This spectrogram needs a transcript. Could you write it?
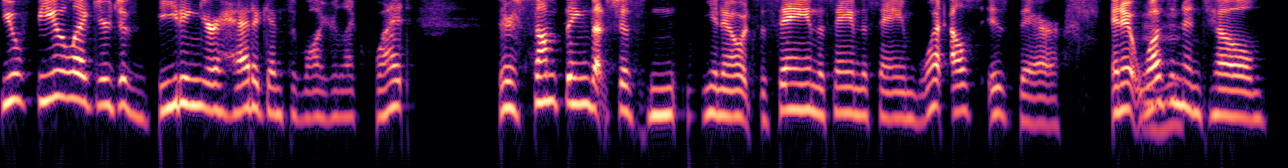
You feel like you're just beating your head against the wall. You're like, what? There's something that's just, you know, it's the same, the same, the same. What else is there? And it mm-hmm. wasn't until,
